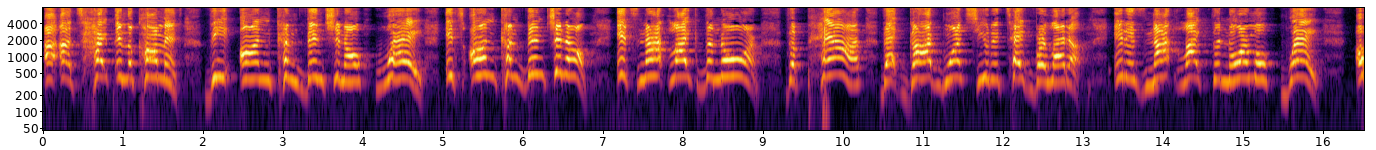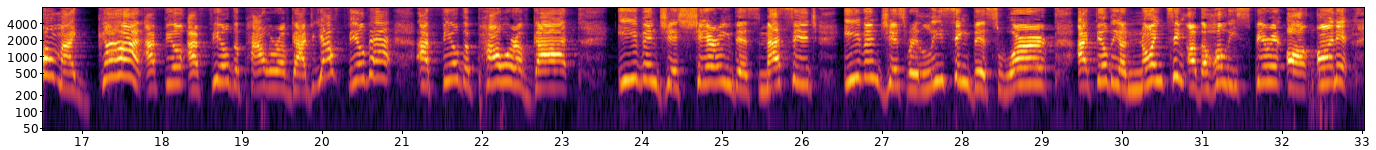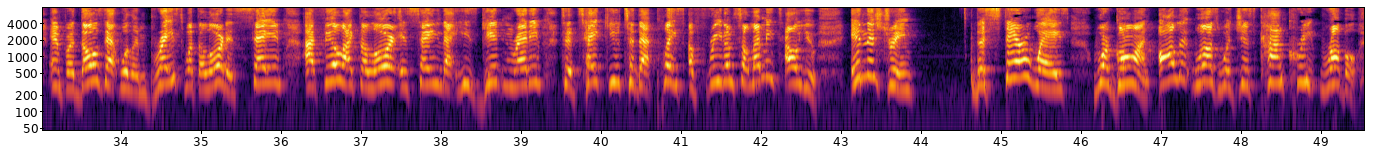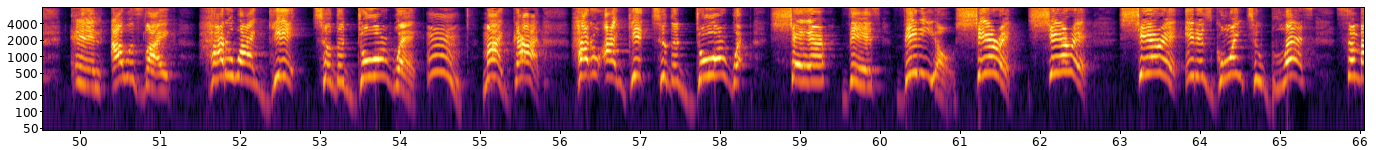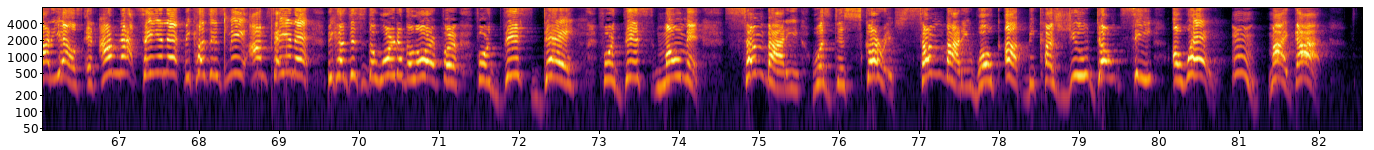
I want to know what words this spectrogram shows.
Uh, uh, type in the comments the unconventional way. It's unconventional. It's not like the norm. The path that God wants you to take, Verletta, it is not like the normal way. Oh my God, I feel I feel the power of God. Do y'all feel that? I feel the power of God. Even just sharing this message, even just releasing this word, I feel the anointing of the Holy Spirit all on it. And for those that will embrace what the Lord is saying, I feel like the Lord is saying that He's getting ready to take you to that place of freedom. So let me tell you, in this dream, the stairways were gone. All it was was just concrete rubble. And I was like, how do I get to the doorway? Mm, my God, how do I get to the doorway? Share this video. Share it. Share it. Share it. It is going to bless somebody else. And I'm not saying that because it's me. I'm saying that because this is the word of the Lord for, for this day, for this moment. Somebody was discouraged. Somebody woke up because you don't see a way. Mm, my God.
